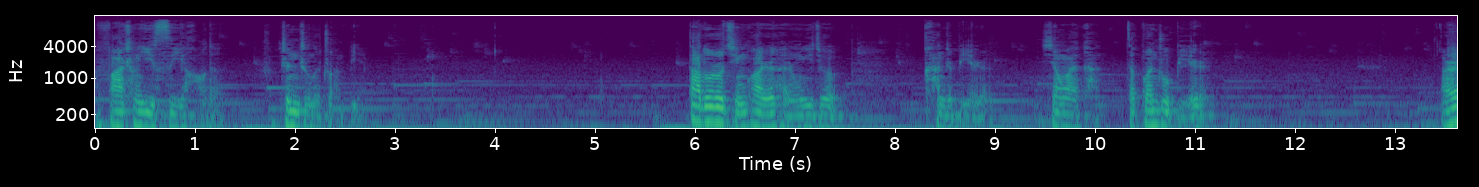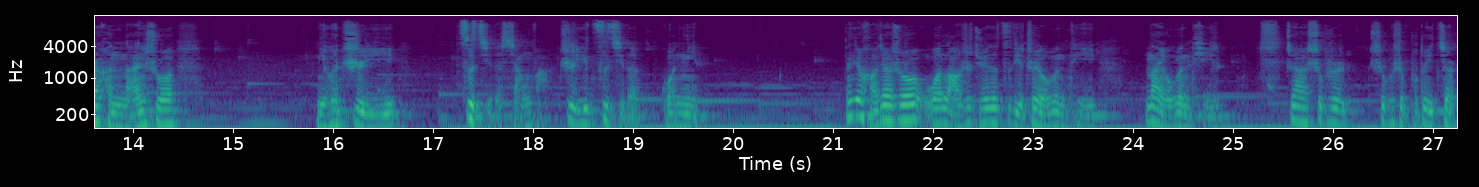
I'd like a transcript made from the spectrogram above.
发生一丝一毫的真正的转变。大多数情况，人很容易就看着别人，向外看，在关注别人。而很难说，你会质疑自己的想法，质疑自己的观念。那就好像说我老是觉得自己这有问题，那有问题，这样是不是是不是不对劲儿？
